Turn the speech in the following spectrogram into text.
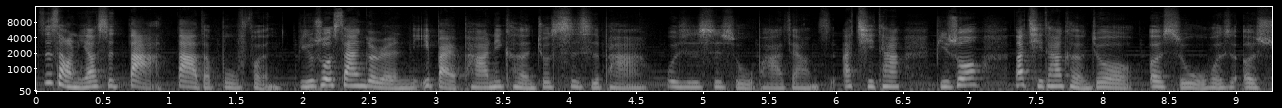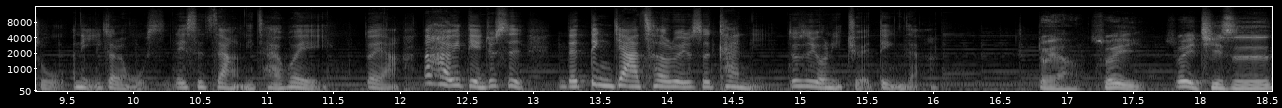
至少你要是大大的部分，比如说三个人，你一百趴，你可能就四十趴，或者是四十五趴这样子啊。其他，比如说那其他可能就二十五或者是二十五，你一个人五十，类似这样，你才会对啊。那还有一点就是你的定价策略，就是看你，就是由你决定这样。对啊，所以所以其实。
